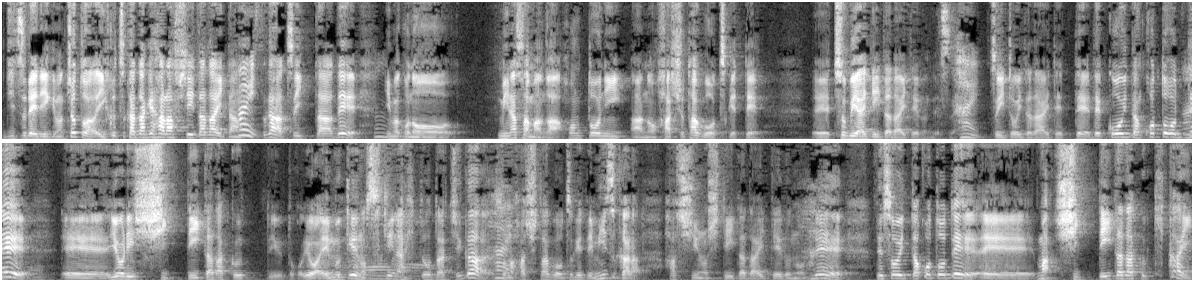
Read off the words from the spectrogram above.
実例でいきます。ちょっといくつかだけ貼らせていただいたんですが、ツイッターで今この皆様が本当にあのハッシュタグをつけて、えーつぶやいていただいてるんですね、はい。ツイートをいただいてて。でこういったことで、はい。えーより知っていただくっていうところ要は MK の好きな人たちがはい。そのハッシュタグをつけて自ら発信をしていただいているので,、でそういったことで、えーまあ、知っていただく機会っ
